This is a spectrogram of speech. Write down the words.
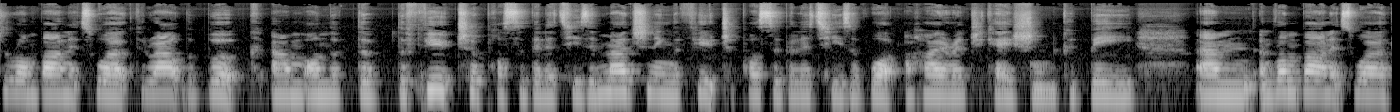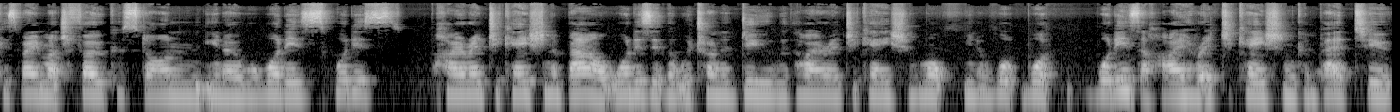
to Ron Barnett's work throughout the book um, on the, the the future possibilities, imagining the future possibilities of what a higher education could be. Um, and Ron Barnett's work is very much focused on you know well, what is what is higher education about? What is it that we're trying to do with higher education? What you know, what what what is a higher education compared to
